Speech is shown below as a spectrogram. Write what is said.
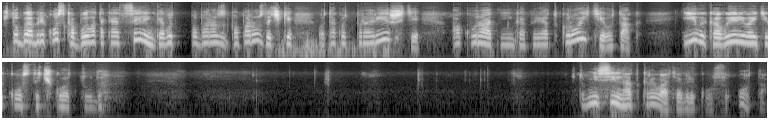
чтобы абрикоска была такая целенькая, вот по, бороз, бороздочке вот так вот прорежьте, аккуратненько приоткройте вот так и выковыривайте косточку оттуда. Чтобы не сильно открывать абрикосу. Вот так.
